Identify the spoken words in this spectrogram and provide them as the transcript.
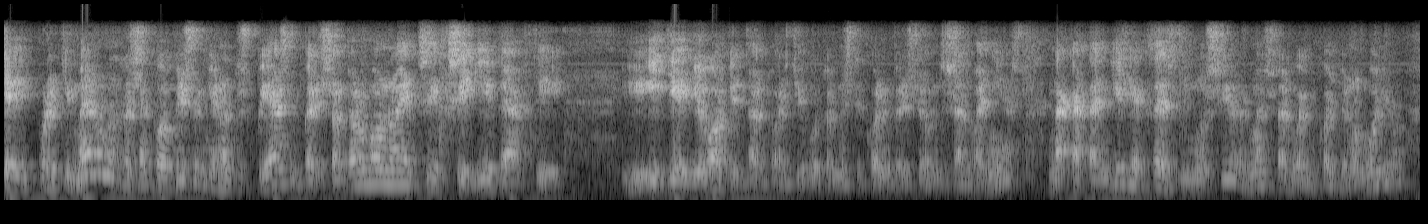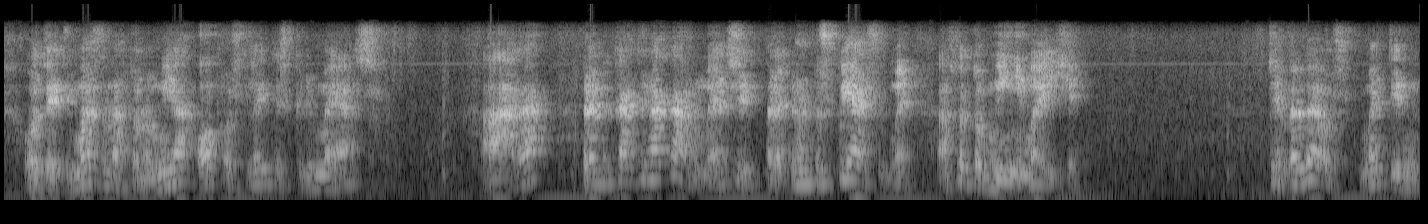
και προκειμένου να τους εκφοβήσουν και να τους πιάσουν περισσότερο, μόνο έτσι εξηγείται αυτή η γελιότητα του αρχηγού των μυστικών υπηρεσιών της Αλβανίας, να καταγγείλει εχθές δημοσίως μέσα στο Ευρωπαϊκό Κοινοβούλιο ότι ετοιμάζουν αυτονομία όπως λέει της Κρυμαίας. Άρα πρέπει κάτι να κάνουμε, έτσι, πρέπει να τους πιάσουμε. Αυτό το μήνυμα είχε. Και βεβαίως με την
